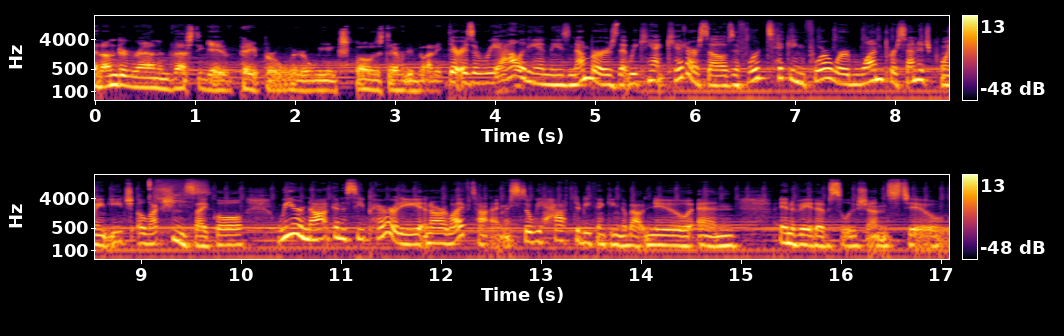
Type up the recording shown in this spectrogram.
an underground investigative paper where we exposed everybody. There is a reality in these numbers that we can't kid ourselves. If we're ticking forward one percentage point each election cycle, we are not going to see parity in our lifetime. So we have to be thinking about new and innovative solutions to,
